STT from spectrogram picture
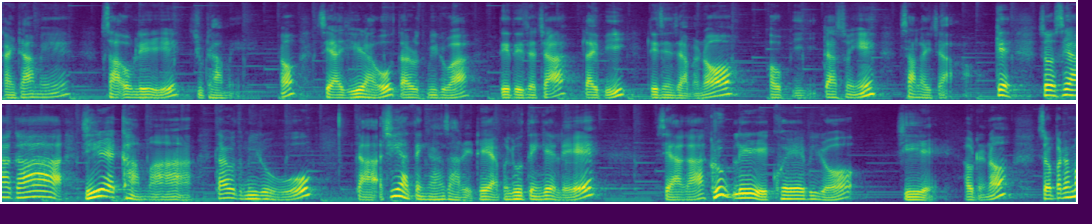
ခြင်ထားမယ်ဇာအုပ်လေးကြီးယူထားမယ်နော်ဆရာရေးတာကိုတာတို့သမီးတို့ကတေးသေးချာချာလိုက်ပြီးလေ့ကျင့်ကြမယ်နော်ဟုတ်ပြီဒါဆိုရင်စလိုက်ကြအောင်ကဲဆိုတော့ဆရာကရေးတဲ့အခါမှာတာတို့သမီးတို့ကိုဒါအရှိရသင်ခန်းစာတွေတဲ့ကဘယ်လိုသင်ခဲ့လဲဆရာက group လေးတွေခွဲပြီးတော့ရေးတယ်ဟုတ်တယ်နော်ဆိုတော့ပထမ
